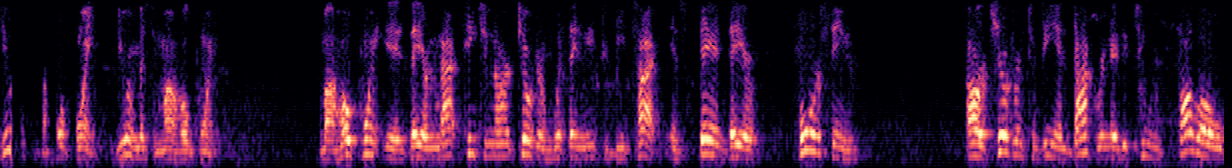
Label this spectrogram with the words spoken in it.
You missing whole point. You were missing my whole point. My whole point is they are not teaching our children what they need to be taught. Instead, they are forcing our children to be indoctrinated to follow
